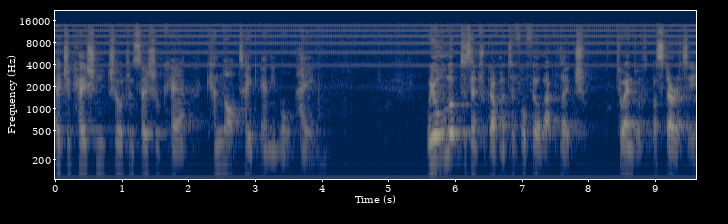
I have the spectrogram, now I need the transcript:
Education, children's social care cannot take any more pain. We all look to central government to fulfil that pledge to end austerity.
